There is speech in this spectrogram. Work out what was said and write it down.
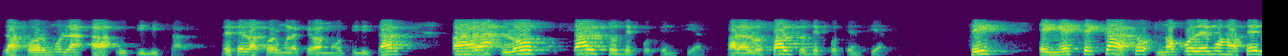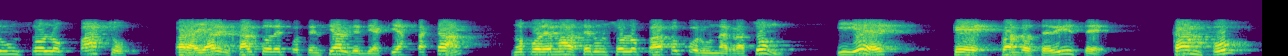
la fórmula a utilizar. Esa es la fórmula que vamos a utilizar para los saltos de potencial. Para los saltos de potencial. ¿Sí? En este caso, no podemos hacer un solo paso para hallar el salto de potencial desde aquí hasta acá. No podemos hacer un solo paso por una razón. Y es que cuando se dice campo,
